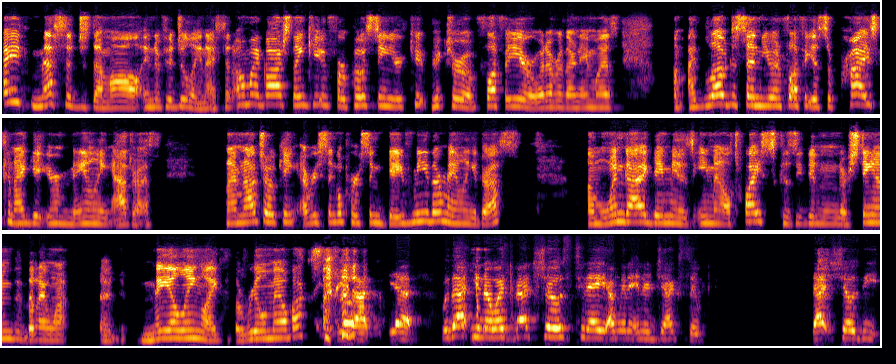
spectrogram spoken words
I messaged them all individually and I said, oh my gosh, thank you for posting your cute picture of Fluffy or whatever their name was. Um, I'd love to send you and Fluffy a surprise. Can I get your mailing address? And I'm not joking, every single person gave me their mailing address. Um, one guy gave me his email twice because he didn't understand that I want a mailing like the real mailbox. yeah. Well, that, you know what, that shows today, I'm going to interject, so that shows the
